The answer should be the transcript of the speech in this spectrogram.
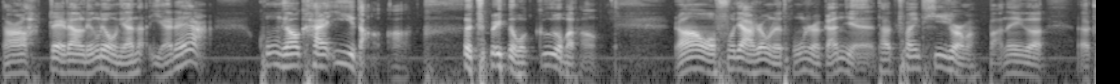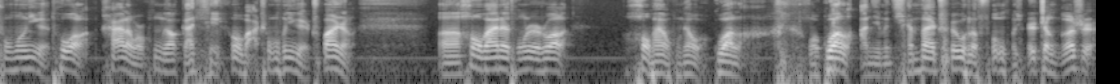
当然了，这辆零六年的也这样，空调开一档啊，吹得我胳膊疼。然后我副驾驶我这同事赶紧，他穿一 T 恤嘛，把那个呃冲锋衣给脱了，开了会儿空调，赶紧又把冲锋衣给穿上了。呃，后排那同事说了，后排有空调我关了啊，我关了啊，你们前排吹过的风，我觉得正合适。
